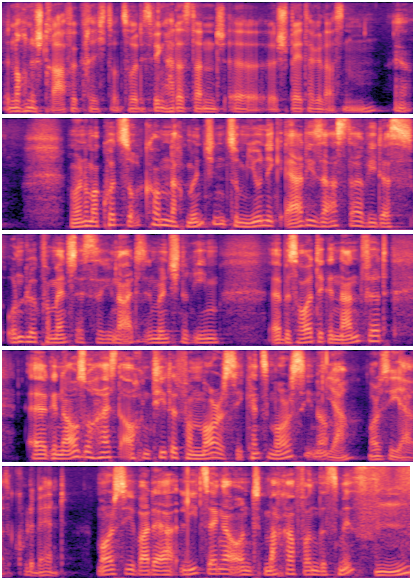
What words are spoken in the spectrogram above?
noch eine Strafe kriegt und so. Deswegen hat er es dann äh, später gelassen. Ja. Wenn wir nochmal kurz zurückkommen nach München zum Munich Air Disaster, wie das Unglück von Manchester United in München-Riem äh, bis heute genannt wird. Äh, genauso heißt auch ein Titel von Morrissey. Kennst du Morrissey noch? Ja, Morrissey, ja, coole Band. Morrissey war der Leadsänger und Macher von The Smiths. Mhm.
